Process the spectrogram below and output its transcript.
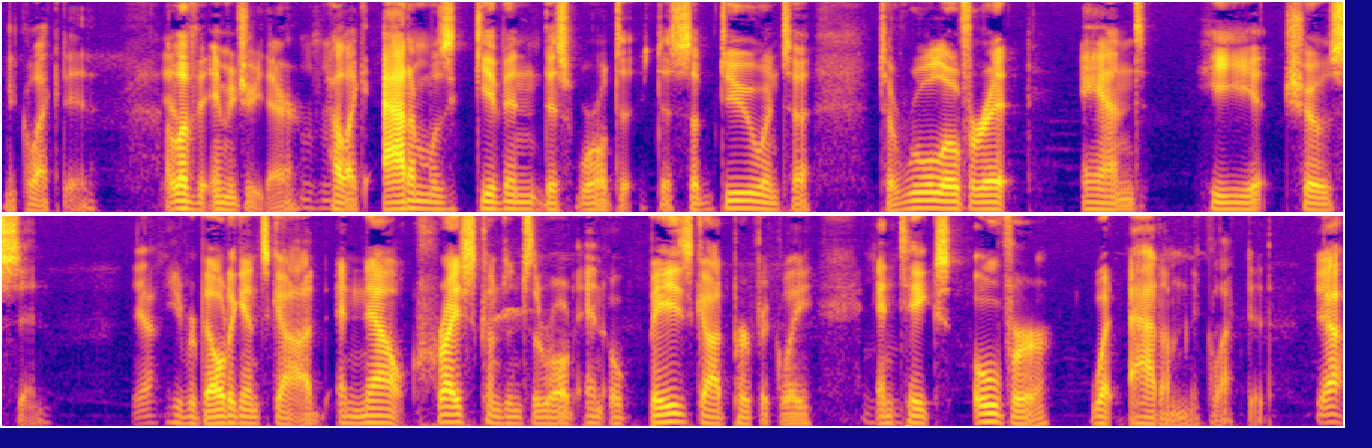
neglected. I love the imagery there. Mhm. How like Adam was given this world to, to subdue and to to rule over it, and he chose sin. Yeah. He rebelled against God, and now Christ comes into the world and obeys God perfectly and Mm-hmm. takes over what Adam neglected. Yeah.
